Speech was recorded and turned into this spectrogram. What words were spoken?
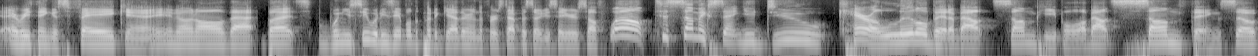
everything is fake and you know and all of that. But when you see what he's able to put together in the first episode, you say to yourself, well, to some extent you do care a little bit about some people, about some things. So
